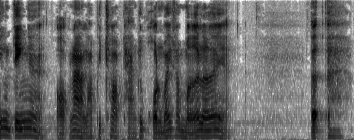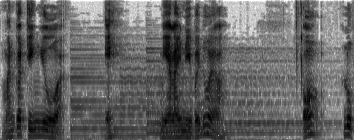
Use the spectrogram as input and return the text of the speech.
จริง ๆอะออกหน้ารับผิดชอบแทนทุกคนไว้เสมอเลยเออเอมันก็จริงอยู่อะ เอ๊ะ มีอะไรหนีไว้ด้วยเหรออ๋อรูป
